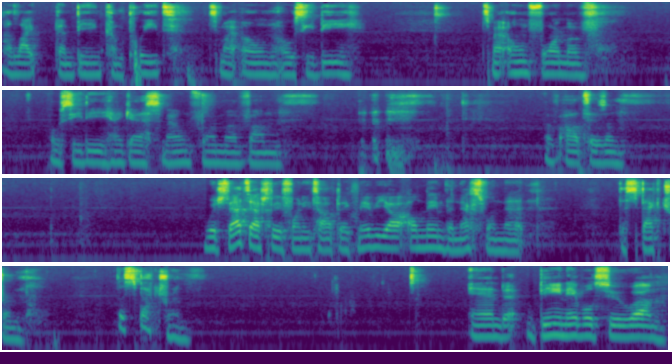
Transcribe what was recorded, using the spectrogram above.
I like them being complete. It's my own OCD. It's my own form of OCD, I guess, my own form of um, of autism. Which that's actually a funny topic. Maybe I'll, I'll name the next one that the spectrum. The spectrum. And being able to um,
